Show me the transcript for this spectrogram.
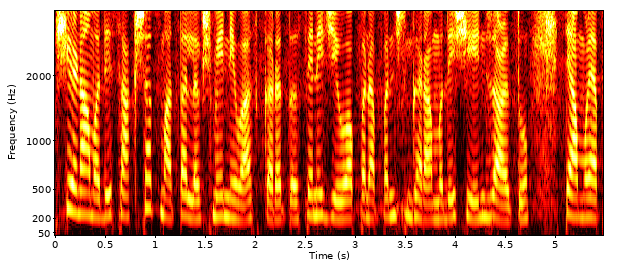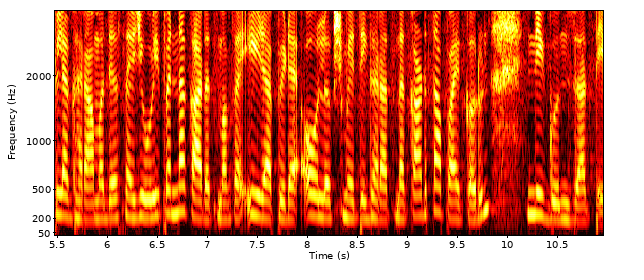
शेणामध्ये साक्षात माता लक्ष्मी निवास करत असते आणि जेव्हा पण आपण घरामध्ये शेण जाळतो त्यामुळे आपल्या घरामध्ये असणारी जेवढी पण नकारात्मकता इडापिड्या अलक्ष्मी ती घरातनं काढता पाय करून निघून जाते.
